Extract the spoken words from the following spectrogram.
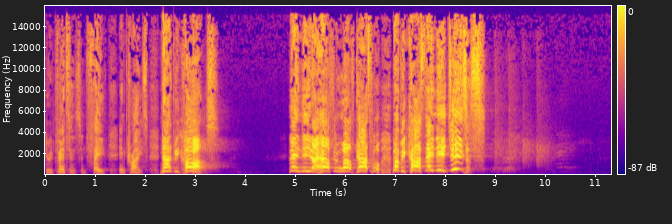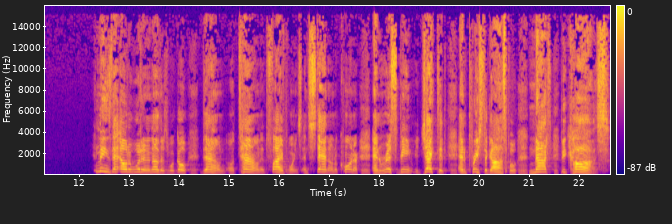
to repentance and faith in Christ. Not because they need a health and wealth gospel, but because they need Jesus. It means that Elder Wooden and others will go down on town at Five Points and stand on a corner and risk being rejected and preach the gospel, not because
